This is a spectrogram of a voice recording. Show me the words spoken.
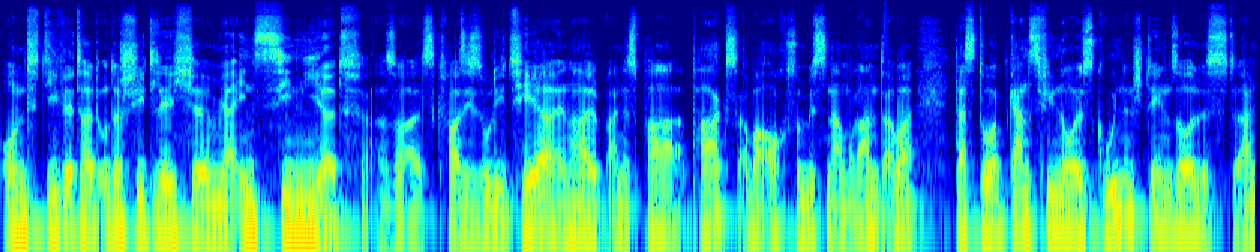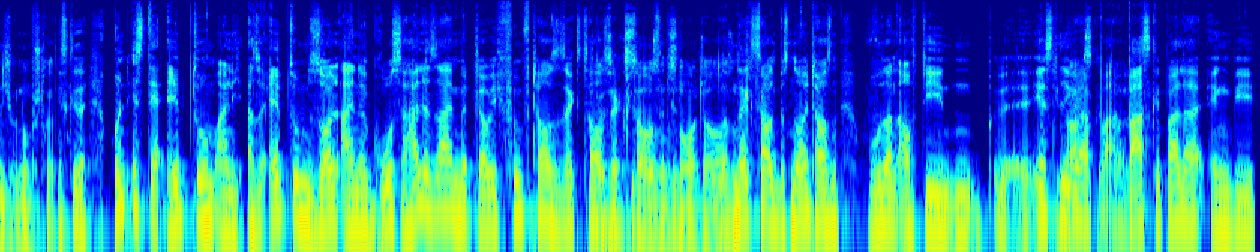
Und die wird halt unterschiedlich ähm, ja, inszeniert, also als quasi solitär innerhalb eines pa Parks, aber auch so ein bisschen am Rand. Aber dass dort ganz viel neues Grün entstehen soll, ist eigentlich unumstritten. Und ist der Elbdom eigentlich, also Elbdom soll eine große Halle sein mit, glaube ich, 5000, 6000. 6000 bis 9000. 6000 bis 9000, wo dann auch die äh, Erstliga Die Basketballer. Basketballer. Irgendwie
